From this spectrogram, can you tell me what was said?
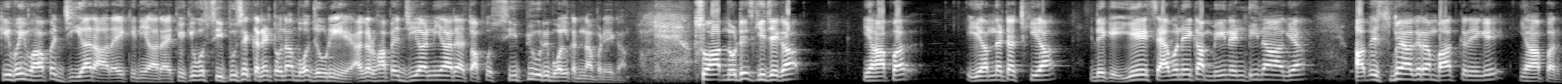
कि वही वहाँ पर जीआर आ रहा है कि नहीं आ रहा है, क्योंकि वो सीपीयू से कनेक्ट होना बहुत ज़रूरी है। अगर वहाँ पर जीआर नहीं आ रहा है तो आपको सीपीयू रिवॉल्व करना पड़ेगा। सो आप नोटिस कीजिएगा, यहाँ पर ये हमने टच किया। देखिए, ये सेवन ए का मेन एंटीना आ गया। अब इसमें अगर हम बात करेंगे यहाँ पर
